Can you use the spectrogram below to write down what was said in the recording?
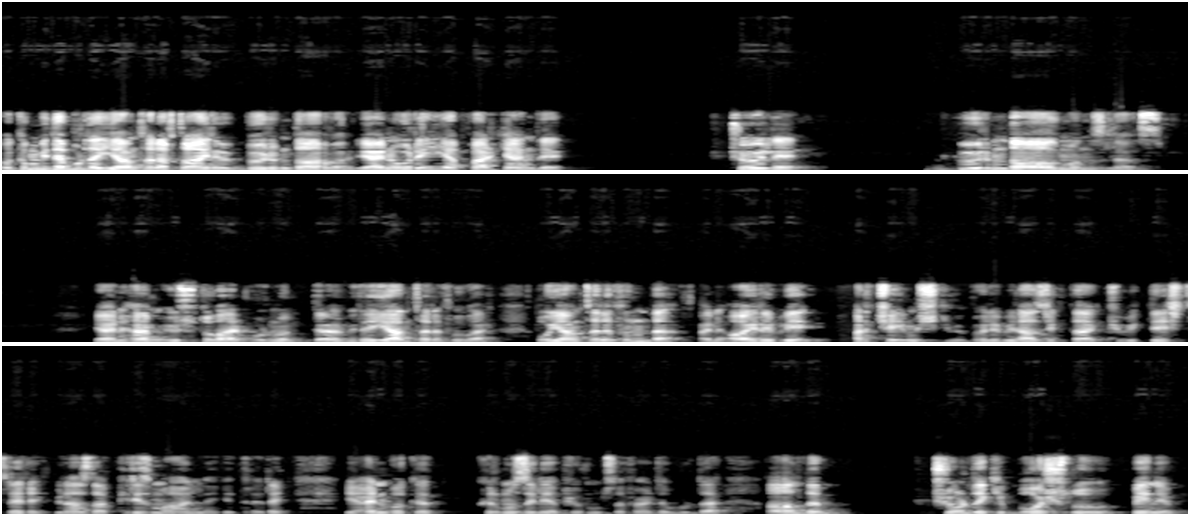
Bakın bir de burada yan tarafta ayrı bir bölüm daha var. Yani orayı yaparken de şöyle bir bölüm daha almanız lazım. Yani hem üstü var bunun değil mi? Bir de yan tarafı var. O yan tarafını da hani ayrı bir parçaymış gibi böyle birazcık daha kübikleştirerek, biraz daha prizma haline getirerek. Yani bakın kırmızıyla yapıyorum bu sefer de burada. Aldım. Şuradaki boşluğu benim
